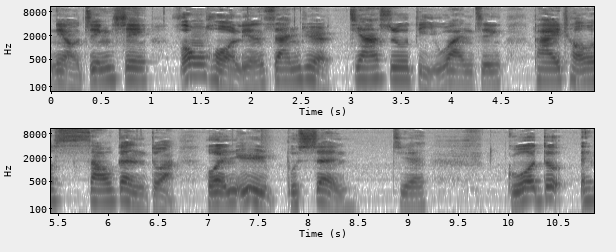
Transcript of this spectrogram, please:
鸟惊心，烽火连三月，家书抵万金，白头搔更短，浑欲不胜间，国都哎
